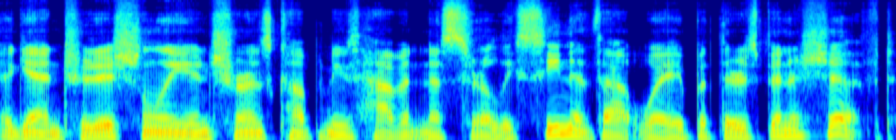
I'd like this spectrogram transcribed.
again traditionally insurance companies haven't necessarily seen it that way but there's been a shift.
